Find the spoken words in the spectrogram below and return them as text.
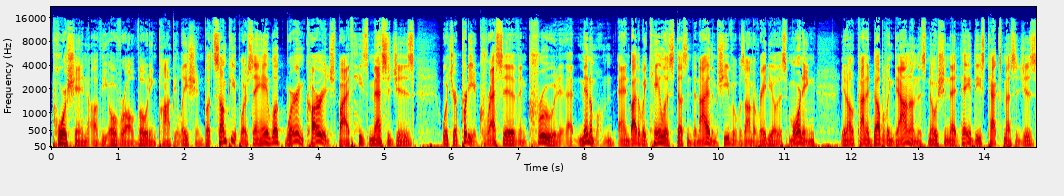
portion of the overall voting population. But some people are saying, hey, look, we're encouraged by these messages, which are pretty aggressive and crude at minimum. And by the way, Kalus doesn't deny them. Shiva was on the radio this morning, you know, kind of doubling down on this notion that, hey, these text messages,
